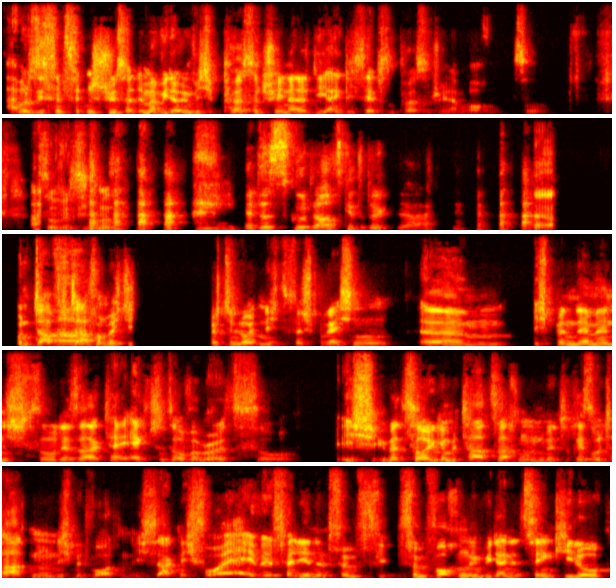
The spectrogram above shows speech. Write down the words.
Aber du siehst im Fitnessstudio halt immer wieder irgendwelche Personal Trainer, die eigentlich selbst einen Personal Trainer brauchen. So. So würde ich mal sagen. ja, das ist gut ausgedrückt, ja. ja. Und da. Ähm. davon möchte ich, möchte den Leuten nichts versprechen. Ähm, ich bin der Mensch, so, der sagt, hey, Actions over Words. So. Ich überzeuge mit Tatsachen und mit Resultaten und nicht mit Worten. Ich sage nicht vorher, hey, wir verlieren in fünf, fünf Wochen irgendwie deine 10 Kilo.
